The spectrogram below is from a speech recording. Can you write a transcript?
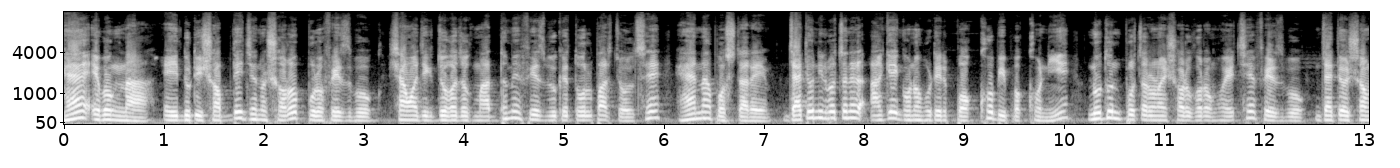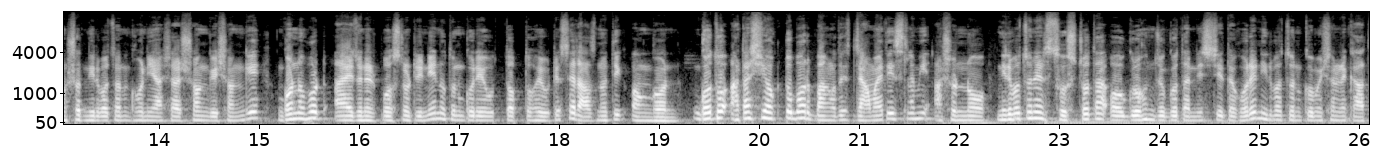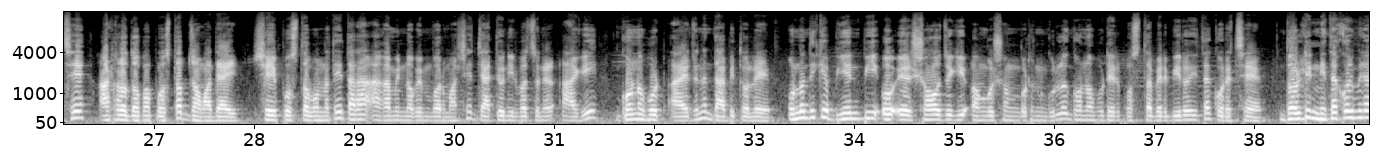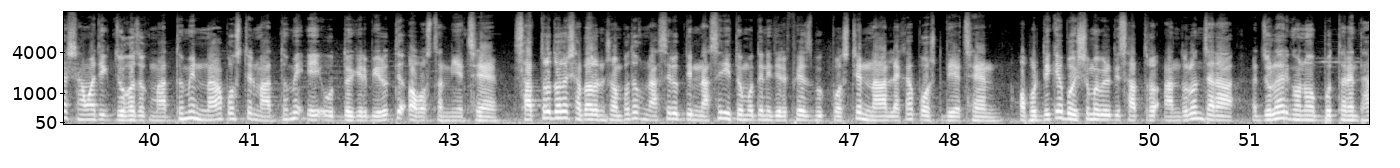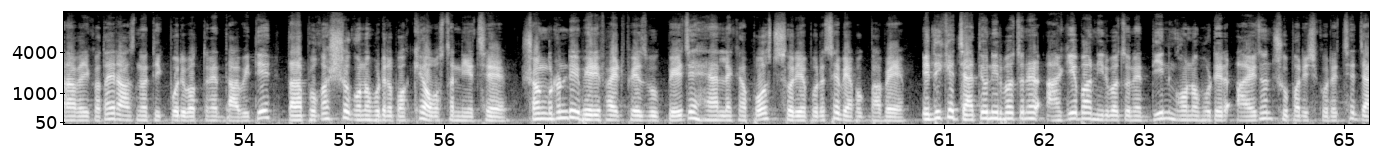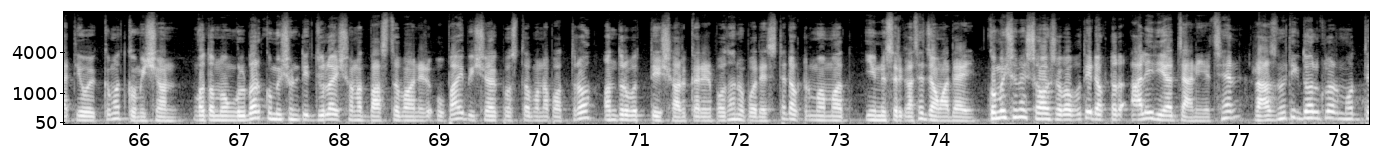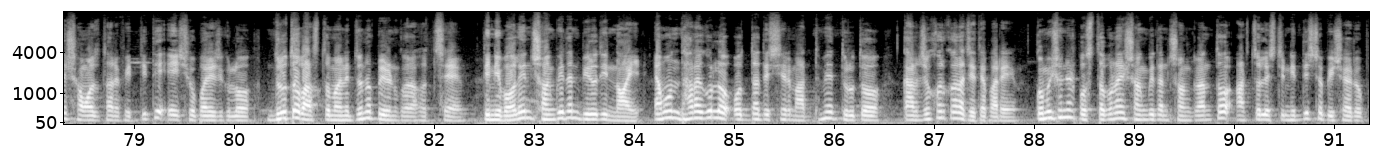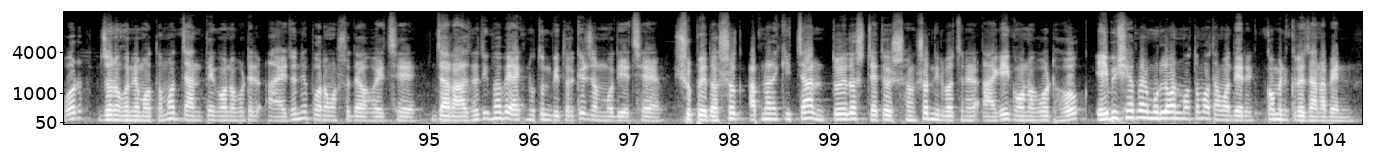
হ্যাঁ এবং না। এই দুটি শব্দেই যেন সরব পুরো ফেসবুক সামাজিক যোগাযোগ মাধ্যমে ফেসবুকে তোলপাড় চলছে হ্যাঁ না পোস্টারে। জাতীয় নির্বাচনের আগে গণভোটের পক্ষ বিপক্ষ নিয়ে নতুন প্রচারণায় সরগরম হয়েছে ফেসবুক জাতীয় সংসদ নির্বাচন ঘনিয়ে আসার সঙ্গে সঙ্গে গণভোট আয়োজনের প্রশ্নটি নিয়ে নতুন করে উত্তপ্ত হয়ে উঠেছে রাজনৈতিক অঙ্গন। গত আটাশি অক্টোবর বাংলাদেশ জামায়াতে ইসলামী আসন্ন নির্বাচনের সুষ্ঠুতা ও গ্রহণযোগ্যতা নিশ্চিত করে নির্বাচন কমিশনের কাছে আঠারো দফা প্রস্তাব জমা দেয়। সেই প্রস্তাবনাতে তারা আগামী নভেম্বর মাসে জাতীয় নির্বাচনের আগে গণভোট আয়োজনের দাবি তোলে। অন্যদিকে বিএনপি ও এর সহযোগী অঙ্গ সংগঠনগুলো গণভোটের প্রস্তাবের বিরোধিতা করেছে। দলটির নেতাকর্মীরা সামাজিক যোগাযোগ মাধ্যমে না পোস্টের মাধ্যমে এই উদ্যোগের বিরুদ্ধে অবস্থান নিয়েছে। ছাত্র দলের সাধারণ সম্পাদক নাসির উদ্দিন নাসির ইতিমধ্যে নিজের ফেসবুক পোস্টে না লেখা পোস্ট দিয়েছেন। অপরদিকে বৈষম্য বিরোধী ছাত্র আন্দোলন যারা জুলাইয়ের গণ অভ্যুত্থানের ধারাবাহিকতায় রাজনৈতিক পরিবর্তনের দাবিতে তারা প্রকাশ্য গণভোটের পক্ষে অবস্থান নিয়েছে। সংগঠনটির ভেরিফাইড ফেসবুক পেজে হ্যাঁ লেখা পোস্ট ছড়িয়ে পড়েছে ব্যাপকভাবে। এদিকে জাতীয় নির্বাচনের আগে বা নির্বাচনের দিন গণভোটের আয়োজন সুপারিশ করেছে জাতীয় ঐক্যমত কমিশন। গত মঙ্গলবার কমিশনটি জুলাই সনদ বাস্তবায়নের উপায় বিষয়ক প্রস্তাবনাপত্র অন্তর্বর্তী সরকারের প্রধান উপদেষ্টা ডক্টর মোহাম্মদ ইউনুসের কাছে জমা দেয়। কমিশনের সহসভাপতি ডক্টর আলী রিয়াদ জানিয়েছেন, রাজনৈতিক দলগুলোর মধ্যে সমঝোতার ভিত্তিতে এই সুপারিশগুলো দ্রুত বাস্তবায়নের জন্য প্রেরণ করা হচ্ছে। তিনি বলেন, সংবিধান বিরোধী নয়, এমন ধারাগুলো অধ্যাদেশের মাধ্যমে দ্রুত কার্যকর করা যেতে পারে। কমিশনের প্রস্তাবনায় সংবিধান সংক্রান্ত আটচল্লিশটি নির্দিষ্ট বিষয়ের উপর জনগণের মতামত জানতে গণভোটের আয়োজনে পরামর্শ দেওয়া হয়েছে, যা রাজনৈতিকভাবে এক নতুন বিতর্কের জন্ম দিয়েছে। সুপ্রিয় দর্শক, আপনারা কি চান ত্রয়োদশ জাতীয় সংসদ নির্বাচনের আগে গণভোট হোক? এই বিষয়ে আপনার মূল্যবান মতামত আমাদের কমেন্ট করে জানাবেন।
